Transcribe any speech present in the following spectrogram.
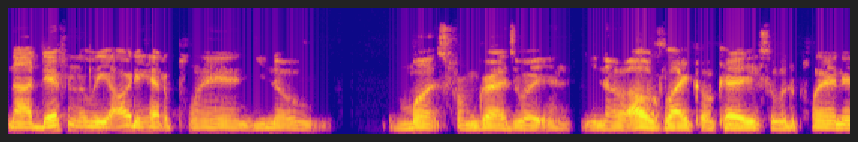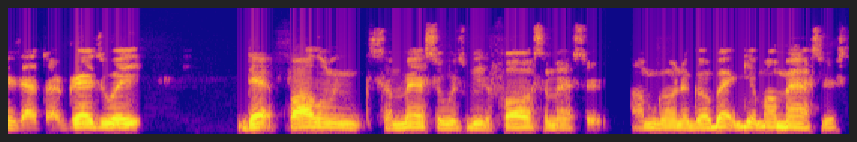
nah, definitely. I already had a plan. You know, months from graduating. You know, I was like, okay, so what the plan is after I graduate, that following semester, which would be the fall semester, I'm going to go back and get my master's,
